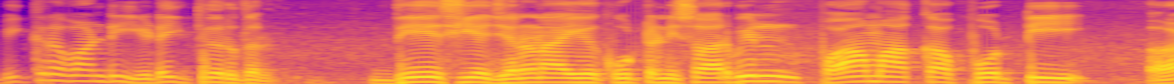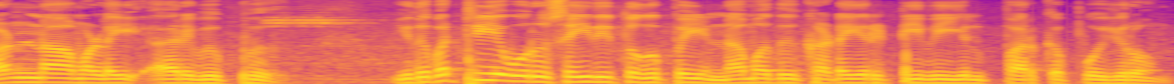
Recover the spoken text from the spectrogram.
விக்கிரவாண்டி இடைத்தேர்தல். தேசிய ஜனநாயக கூட்டணி சார்பில் பாமக போட்டி அண்ணாமலை அறிவிப்பு. இது பற்றிய ஒரு செய்தி தொகுப்பை நமது கடையர் டிவியில் பார்க்கப் போகிறோம்.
